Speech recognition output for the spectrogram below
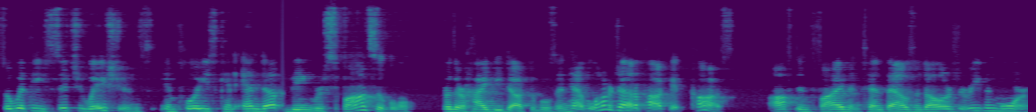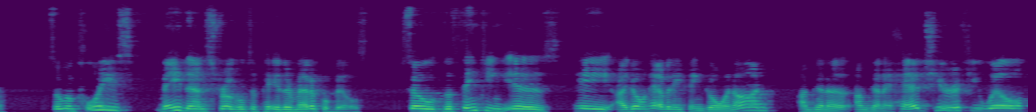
So with these situations, employees can end up being responsible for their high deductibles and have large out-of-pocket costs, often five and ten thousand dollars or even more. So employees may then struggle to pay their medical bills. So the thinking is, hey, I don't have anything going on. I'm gonna I'm gonna hedge here, if you will.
